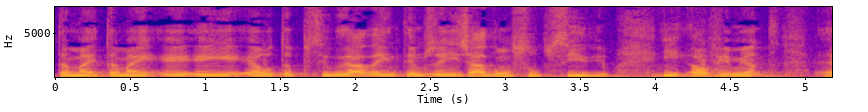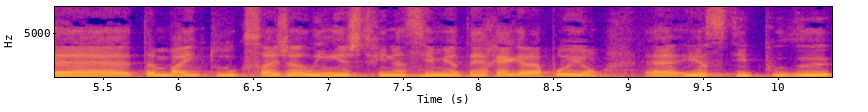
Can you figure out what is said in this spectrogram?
também, também é, é outra possibilidade, em termos aí já de um subsídio. E, obviamente, uh, também tudo o que seja linhas de financiamento, em regra, apoiam uh, esse tipo de,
